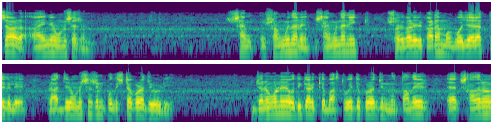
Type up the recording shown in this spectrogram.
চার আইনে অনুশাসন। সংবিধানে সাংবিধানিক সরকারের কাঠামো বজায় রাখতে গেলে রাজ্যের অনুশাসন প্রতিষ্ঠা করা জরুরি। জনগণের অধিকারকে বাস্তবায়িত করার জন্য তাদের এক সাধারণ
